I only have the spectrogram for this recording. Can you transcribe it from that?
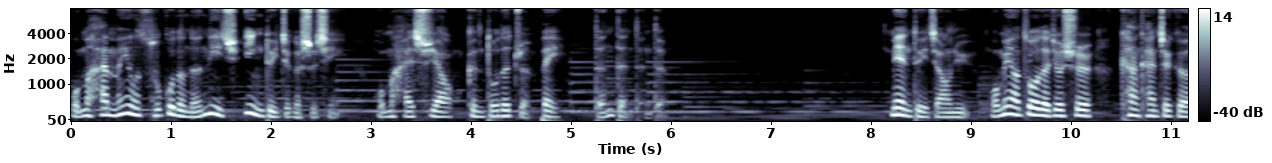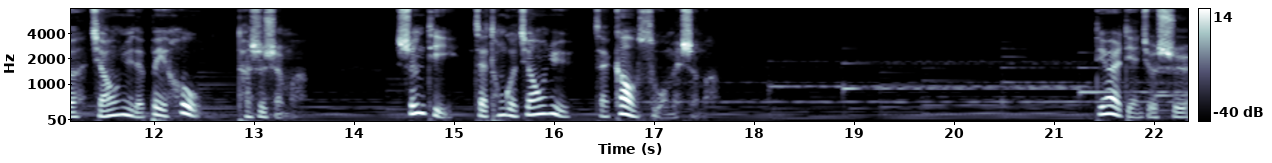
我们还没有足够的能力去应对这个事情，我们还需要更多的准备。等等等等。面对焦虑，我们要做的就是看看这个焦虑的背后它是什么，身体在通过焦虑在告诉我们什么。第二点就是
